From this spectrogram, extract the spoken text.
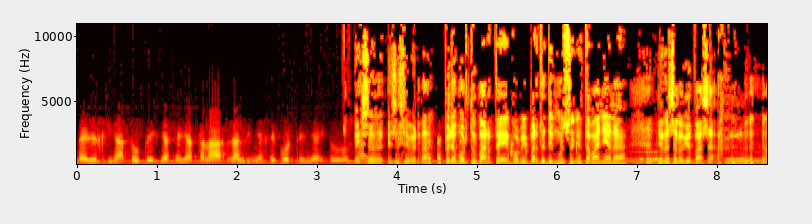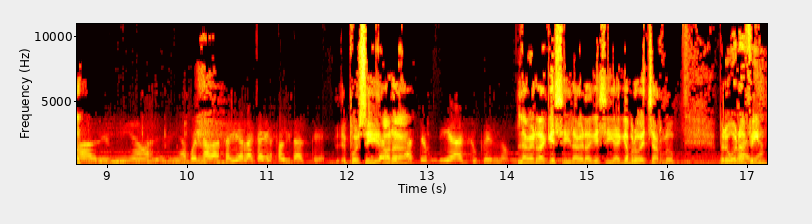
la energía a tope que hace que hasta la- las líneas se corten ya y todo. ¿sabes? Eso, eso sí es verdad. Pero por tu parte, ¿eh? por mi parte tengo un sueño esta mañana, yo no sé lo que pasa. Sí, madre mía, madre mía. Pues nada, salir a la calle a espabilarte. Pues sí, ahora... Hace un día estupendo. La verdad que sí, la verdad que sí, hay que aprovecharlo. Pero bueno, en fin,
